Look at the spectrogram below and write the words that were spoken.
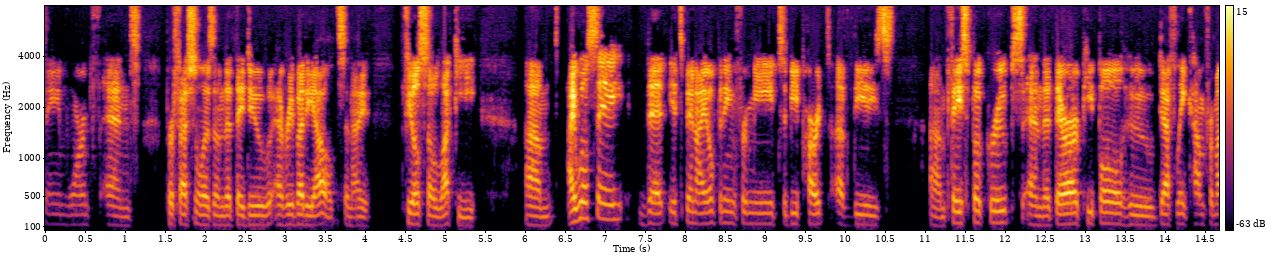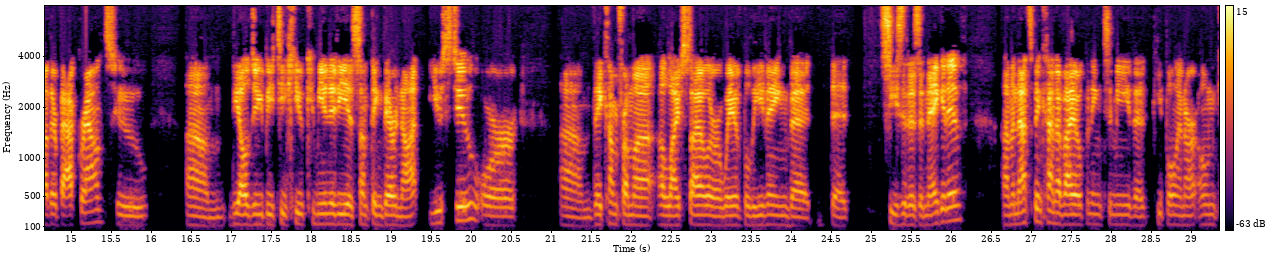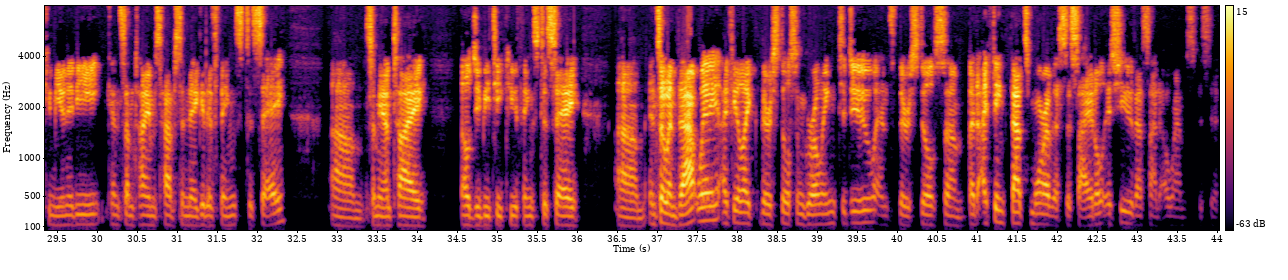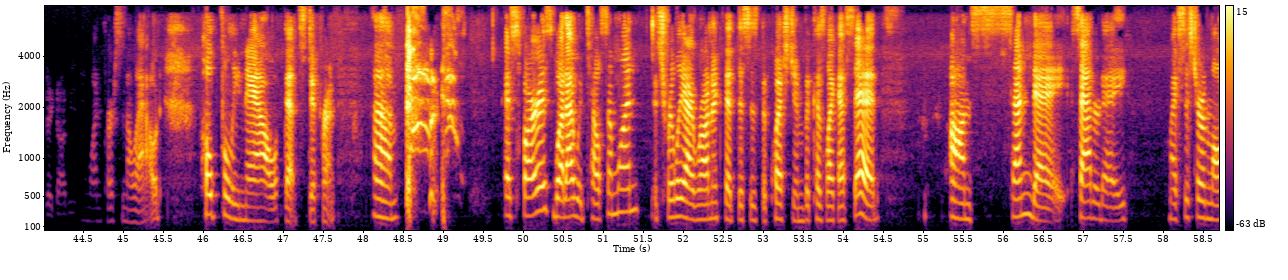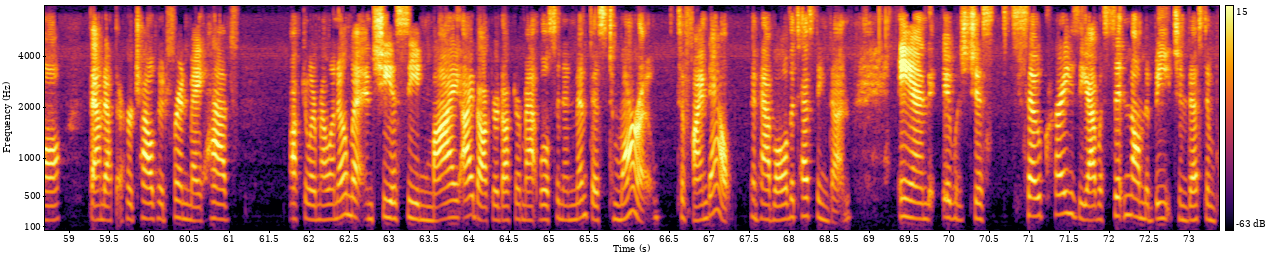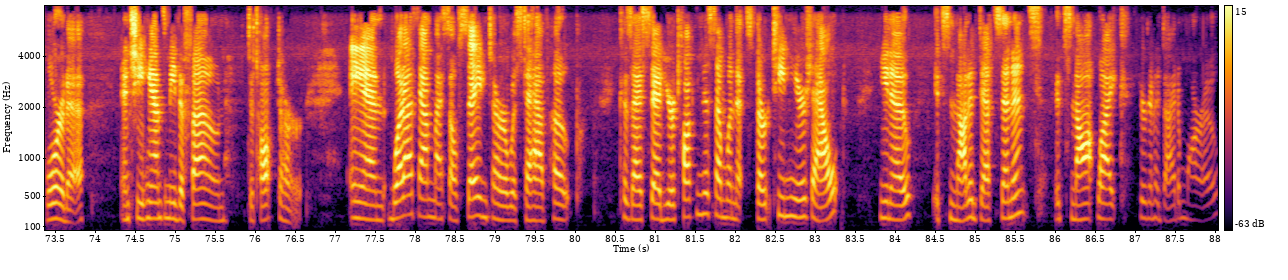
same warmth and professionalism that they do everybody else. And I feel so lucky. Um, I will say that it's been eye opening for me to be part of these um, Facebook groups and that there are people who definitely come from other backgrounds who um, the LGBTQ community is something they're not used to, or um, they come from a, a, lifestyle or a way of believing that that sees it as a negative. Um, and that's been kind of eye opening to me that people in our own community can sometimes have some negative things to say, um, some anti LGBTQ things to say. Um, and so, in that way, I feel like there's still some growing to do, and there's still some, but I think that's more of a societal issue. That's not OM specific, obviously. One person allowed. Hopefully, now that's different. Um, as far as what I would tell someone, it's really ironic that this is the question because, like I said, on Sunday, Saturday, my sister in law found out that her childhood friend may have ocular melanoma, and she is seeing my eye doctor, Dr. Matt Wilson, in Memphis tomorrow to find out and have all the testing done. And it was just so crazy. I was sitting on the beach in Destin, Florida, and she hands me the phone to talk to her. And what I found myself saying to her was to have hope. Because I said, You're talking to someone that's 13 years out. You know, it's not a death sentence. It's not like you're going to die tomorrow.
